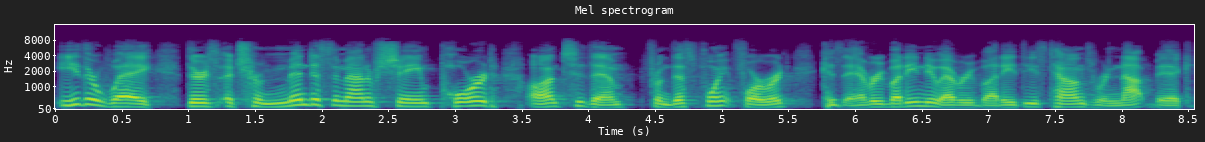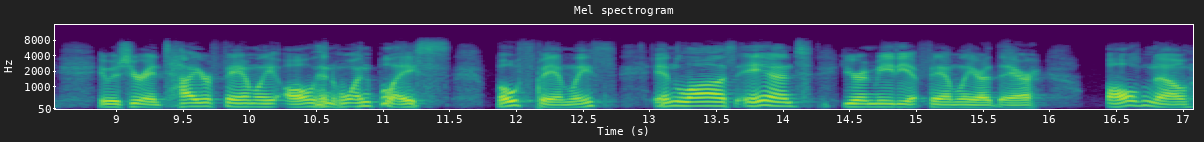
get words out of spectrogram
Either way, there's a tremendous amount of shame poured onto them from this point forward because everybody knew everybody. These towns were not big. It was your entire family all in one place. Both families, in laws, and your immediate family are there all know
